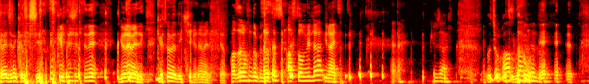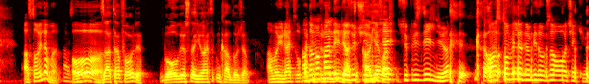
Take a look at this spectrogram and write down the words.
kalecinin klişi sheet'ini göremedik. göremedik. Göremedik diyor. Pazar 19.30 Aston Villa United. Güzel. Bu çok oturdu Aston ama. Villa. Aston Villa mı? Aston Oo. Zaten favori. Bu oluyorsun da United mı kaldı hocam? Ama United o kadar Adama pendik değil göz artık. 3 KG şey sürpriz değil diyor. Aston Villa diyorum 1.90 o çekiyor.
